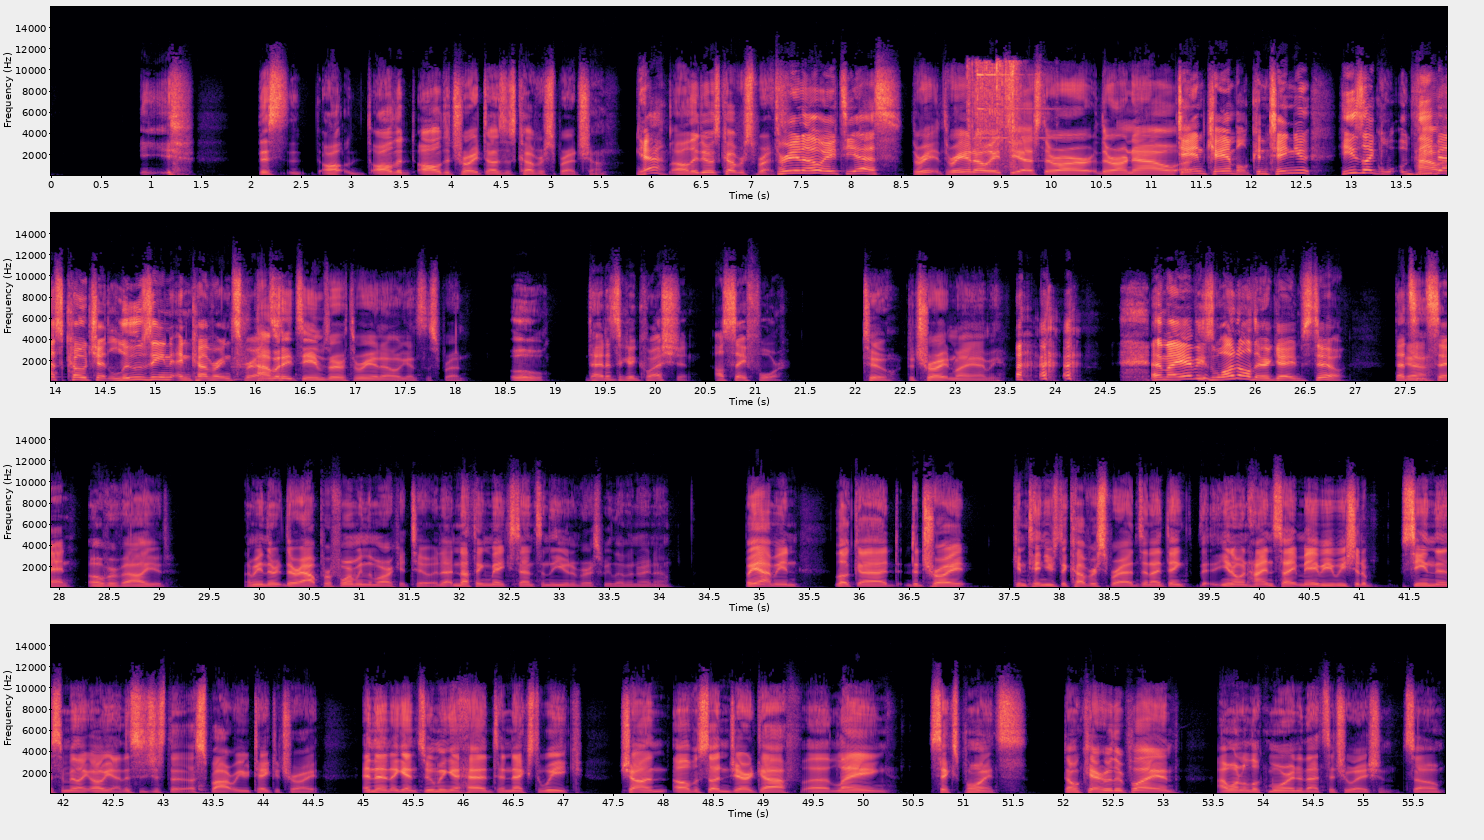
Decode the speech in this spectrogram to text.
this all all the all Detroit does is cover spread, Sean. Yeah, All they do is cover spreads. three and zero ATS. three three and zero ATS. There are there are now uh, Dan Campbell continue. He's like the How- best coach at losing and covering spreads. how many teams are three and zero against the spread? Ooh, that is a good question. I'll say four. Two. Detroit and Miami. and Miami's won all their games too. That's Yeah. insane. overvalued. I mean, they're they're outperforming the market too. Nothing makes sense in the universe we live in right now. But yeah, I mean, look, uh, Detroit continues to cover spreads, and I think you know, in hindsight, maybe we should have seen this and be like, oh yeah, this is just a, a spot where you take Detroit. And then again, zooming ahead to next week, Sean, all of a sudden, Jared Goff uh, laying six points. Don't care who they're playing. I want to look more into that situation. So.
